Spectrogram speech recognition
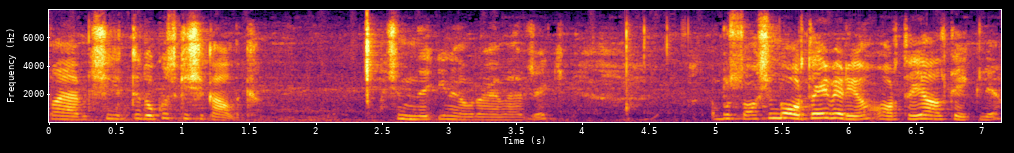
Bayağı bir kişi gitti. 9 kişi kaldık. Şimdi yine buraya verecek. Bu son şimdi ortaya veriyor. Ortaya al tekli.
